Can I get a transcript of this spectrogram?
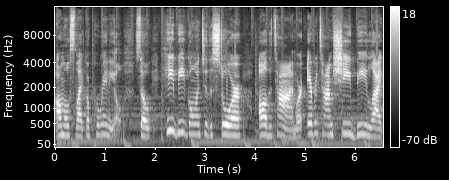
almost like a perennial. So he be going to the store all the time, or every time she be like,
